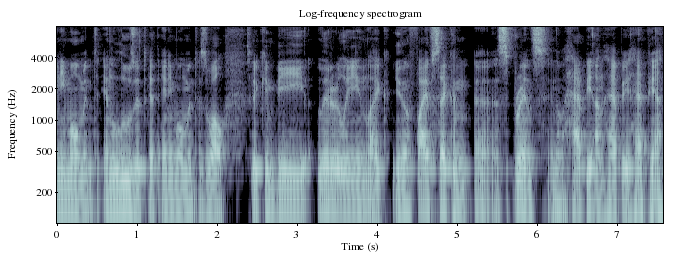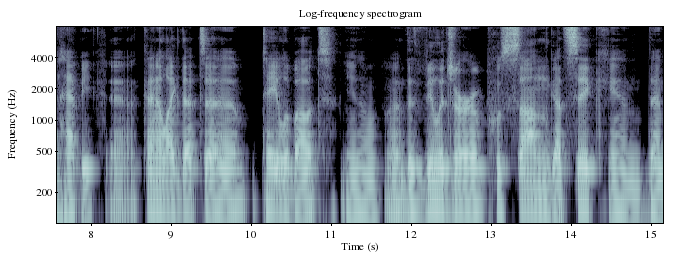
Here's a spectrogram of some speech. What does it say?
any moment and lose it at any moment as well. So it can be literally in like you know five second uh, sprints, you know, happy, unhappy, happy, unhappy, uh, kind of like that uh, tale about you know uh, the villager whose son got sick and then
